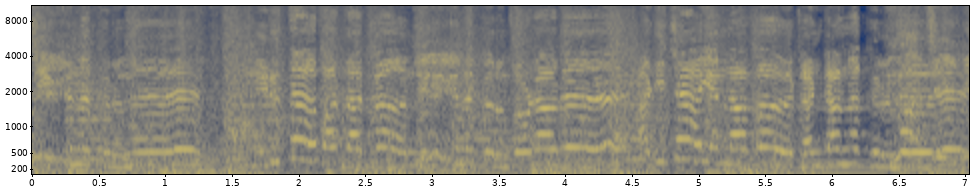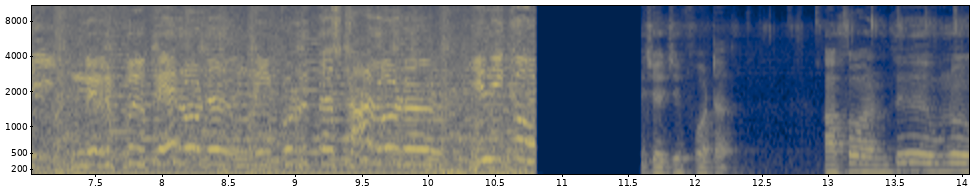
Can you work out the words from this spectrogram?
சீக்கு நக்கிறமே நிறுத்த பார்த்தாக்கா நிறுக்கு நக்குறும் தொடாது. அடிச்சா என்னாவ கண்டா நக்கிறமே. நெருப்பு பேரோடு நீ கொடுத்த ஸ்டாரோடு. இன்னைக்கும் வச்சு அப்போ வந்து இன்னொரு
